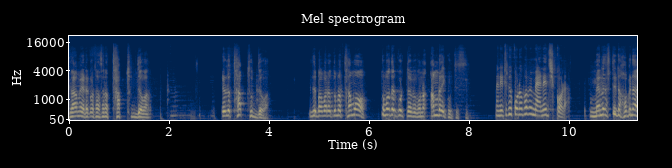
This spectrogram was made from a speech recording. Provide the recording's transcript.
গ্রামে একটা কথা আছে না থাপ থুপ দেওয়া। এটা হলো থাপ থুপ দেওয়া। যে বাবারা তোমরা থামো তোমাদের করতে হবে কোনো আমরাই করতেছি। মানে এটাকে কোনোভাবে ম্যানেজ করা। ম্যানেজ তো এটা হবে না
